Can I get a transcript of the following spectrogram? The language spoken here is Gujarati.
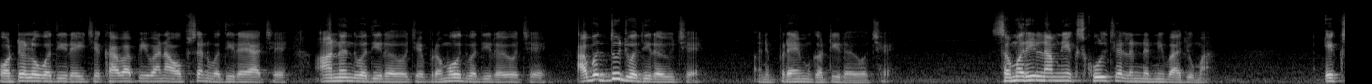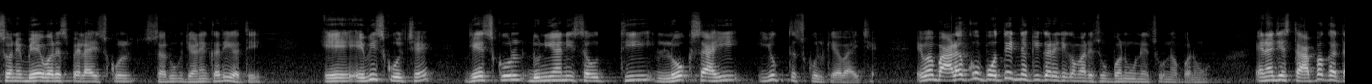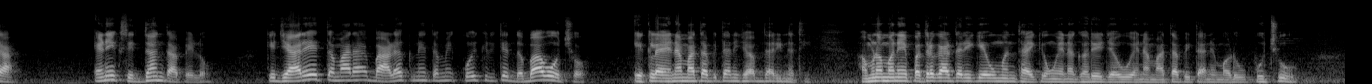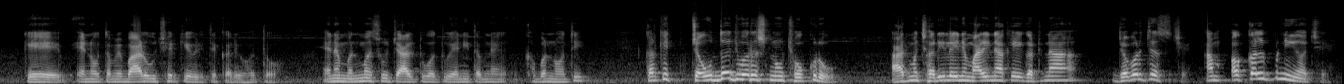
હોટલો વધી રહી છે, ખાવા પીવાના ઓપ્શન વધી રહ્યા છે, આનંદ વધી રહ્યો છે, પ્રમોદ વધી રહ્યો છે, આ બધું જ વધી રહ્યું છે અને પ્રેમ ઘટી રહ્યો છે. સમરહિલ નામની એક સ્કૂલ છે લંડનની બાજુમાં. એકસો ને બે વર્ષ પહેલાં એ સ્કૂલ શરૂ જેણે કરી હતી. એ એવી સ્કૂલ છે જે સ્કૂલ દુનિયાની સૌથી લોકશાહી યુક્ત સ્કૂલ કહેવાય છે. એમાં બાળકો પોતે જ નક્કી કરે છે કે મારે શું ભણવું ને શું ન ભણવું. એના જે સ્થાપક હતા, એણે એક સિદ્ધાંત આપેલો કે જ્યારે તમારા બાળકને તમે કોઈક રીતે દબાવો છો, એકલા એના માતા પિતાની જવાબદારી નથી. હમણાં મને પત્રકાર તરીકે એવું મન થાય કે હું એના ઘરે જઉં, એના માતા પિતાને મળું, પૂછું કે એનો તમે બાળ ઉછેર કેવી રીતે કર્યો હતો? એના મનમાં શું ચાલતું હતું એની તમને ખબર નહોતી? કારણ કે ચૌદ જ વર્ષનું છોકરું હાથમાં છરી લઈને મારી નાખે એ ઘટના જબરજસ્ત છે. આમ અકલ્પનીય છે.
